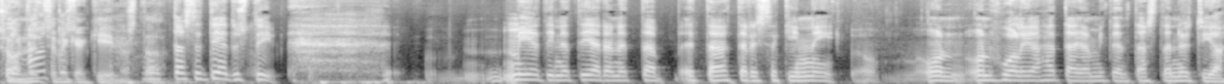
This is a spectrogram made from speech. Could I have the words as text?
se on No nyt se, mikä kiinnostaa. Mutta tässä tietysti mietin ja tiedän, että, että Ähtärissäkin niin on, on huoli ja hätä ja miten tästä nyt ja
